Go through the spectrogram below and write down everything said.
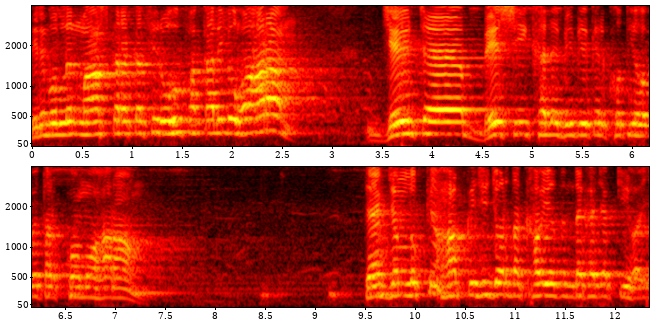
তিনি বললেন মাস কারা কাফি রহু ফাঁকালিল হারাম। যেটা বেশি খেলে বিবেকের ক্ষতি হবে, তার কম হারাম। একজন লোককে হাফ কেজি জর্দা খাওয়াইয়ে দেন, দেখা যাক কি হয়।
